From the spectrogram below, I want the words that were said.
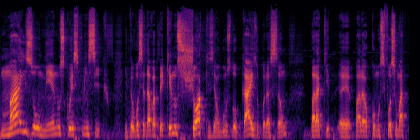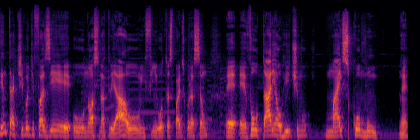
mais ou menos com esse princípio. Então você dava pequenos choques em alguns locais do coração para que é, para como se fosse uma tentativa de fazer o nosso natrial ou enfim outras partes do coração é, é, voltarem ao ritmo mais comum, né?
